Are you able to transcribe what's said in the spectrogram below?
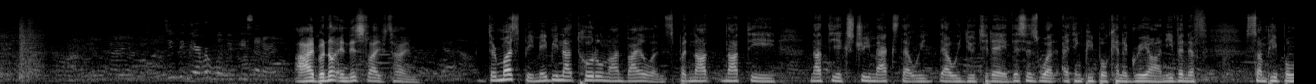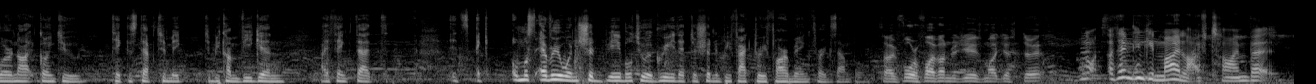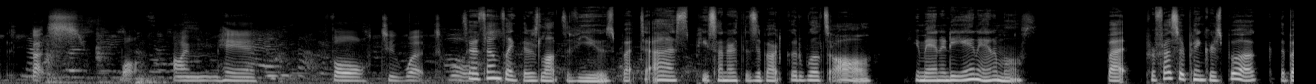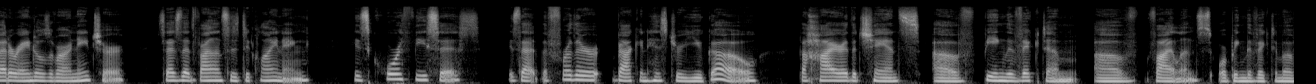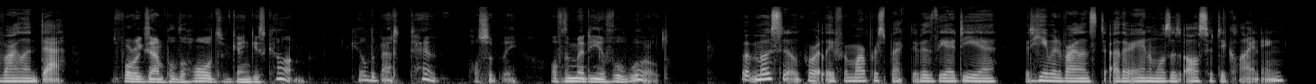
Do you think there ever will be peace on earth? Aye, but not in this lifetime. There must be, maybe not total nonviolence, but not, not the not the extreme acts that we that we do today. This is what I think people can agree on, even if some people are not going to take the step to make to become vegan. I think that it's almost everyone should be able to agree that there shouldn't be factory farming, for example. So four or five hundred years might just do it. Not, I don't think in my lifetime, but that's what I'm here for to work towards. So it sounds like there's lots of views, but to us, peace on earth is about goodwill to all, humanity and animals. But Professor Pinker's book, The Better Angels of Our Nature, says that violence is declining. His core thesis is that the further back in history you go, the higher the chance of being the victim of violence or being the victim of violent death. For example, the hordes of Genghis Khan killed about a tenth, possibly, of the medieval world. But most importantly, from our perspective, is the idea that human violence to other animals is also declining.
